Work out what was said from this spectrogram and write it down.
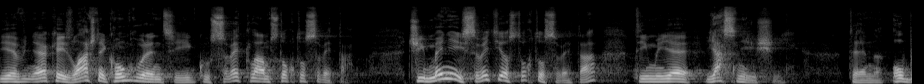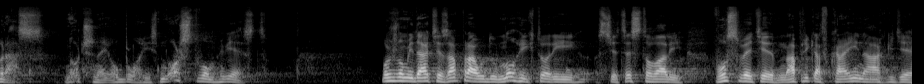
je v nejakej zvláštnej konkurencii ku svetlám z tohto sveta. Čím menej svetiel z tohto sveta, tým je jasnejší ten obraz nočnej oblohy s množstvom hviezd. Možno mi dáte zapravdu mnohí, ktorí ste cestovali vo svete, napríklad v krajinách, kde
